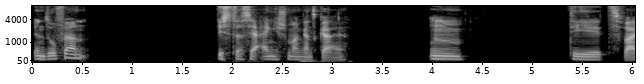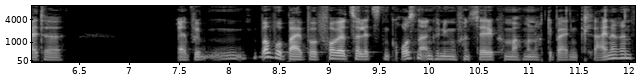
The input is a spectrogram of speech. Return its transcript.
Insofern ist das ja eigentlich schon mal ganz geil. Mm, die zweite äh, wobei, bevor wir zur letzten großen Ankündigung von Stadia kommen, machen wir noch die beiden kleineren.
